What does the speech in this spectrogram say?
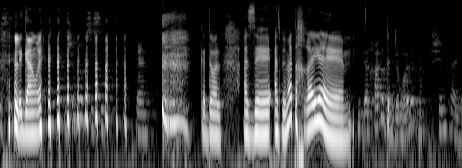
לגמרי. כן. גדול. אז, אה, אז באמת, אחרי... אה, דרך אגב, אני גם אוהבת נופשים כאלה,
